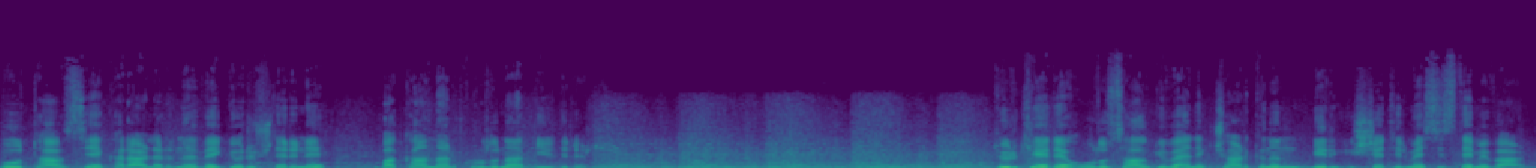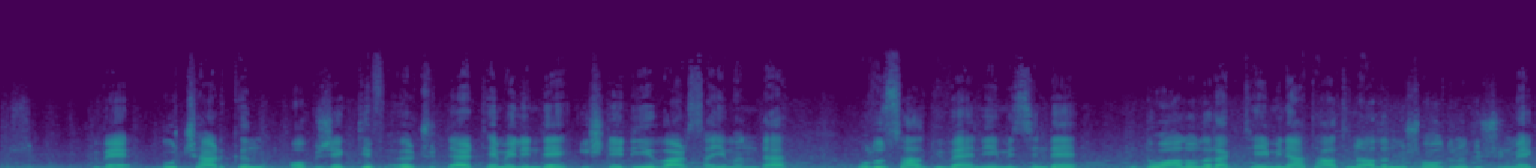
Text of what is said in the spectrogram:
Bu tavsiye kararlarını ve görüşlerini Bakanlar Kurulu'na bildirir. Türkiye'de ulusal güvenlik çarkının bir işletilme sistemi vardır ve bu çarkın objektif ölçütler temelinde işlediği varsayımında ulusal güvenliğimizin de doğal olarak teminat altına alınmış olduğunu düşünmek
